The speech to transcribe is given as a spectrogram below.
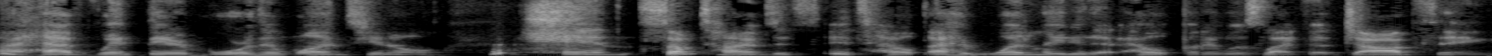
I have went there more than once, you know, and sometimes it's it's helped. I had one lady that helped, but it was like a job thing,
